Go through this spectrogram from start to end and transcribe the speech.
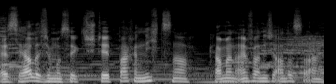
Es ist herrliche Musik, steht Bach nichts nach, kann man einfach nicht anders sagen.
